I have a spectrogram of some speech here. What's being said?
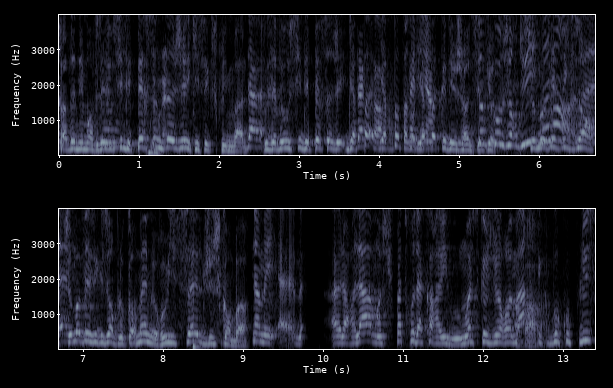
Pardonnez-moi, vous avez aussi des personnes âgées qui s'expriment mal. Vous avez aussi des personnes âgées. Il n'y a, pas, a, pas, que des jeunes. Sauf qu'aujourd'hui... Ce, mauvais exemple, ce mauvais exemple, quand même, ruisselle jusqu'en bas. Non, mais alors là, moi, je suis pas trop d'accord avec vous. Moi, ce que je remarque, ah bah. c'est que beaucoup plus,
